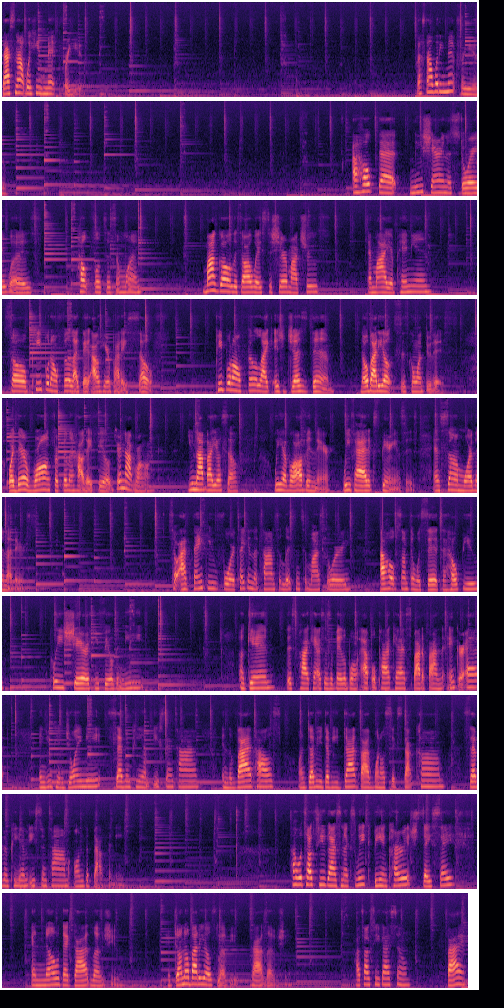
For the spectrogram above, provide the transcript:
That's not what He meant for you. That's not what He meant for you. I hope that me sharing this story was helpful to someone. My goal is always to share my truth and my opinion so people don't feel like they out here by themselves. People don't feel like it's just them. Nobody else is going through this or they're wrong for feeling how they feel. You're not wrong. You're not by yourself. We have all been there. We've had experiences, and some more than others. So I thank you for taking the time to listen to my story. I hope something was said to help you. Please share if you feel the need. Again, this podcast is available on Apple Podcasts, Spotify, and the Anchor app. And you can join me 7 p.m. Eastern Time in the Vibe House on www.vibe106.com, 7 p.m. Eastern Time on the balcony. I will talk to you guys next week. Be encouraged, stay safe, and know that God loves you. If don't nobody else love you, God loves you. I'll talk to you guys soon. Bye.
